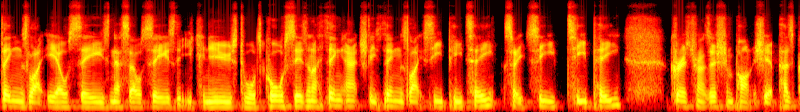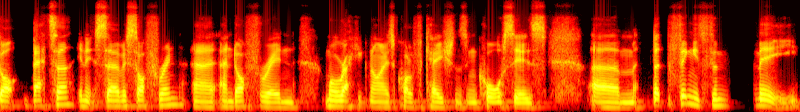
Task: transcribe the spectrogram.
things like ELCs and SLCs that you can use towards courses. And I think actually things like CPT, so CTP, Careers Transition Partnership, has got better in its service offering uh, and offering more recognized qualifications and courses. Um, but the thing is, for me,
